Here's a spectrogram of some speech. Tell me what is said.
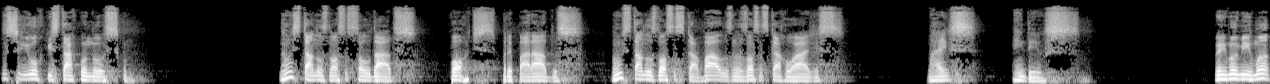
do Senhor que está conosco. Não está nos nossos soldados fortes, preparados. Não está nos nossos cavalos, nas nossas carruagens. Mas em Deus. Meu irmão minha irmã,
